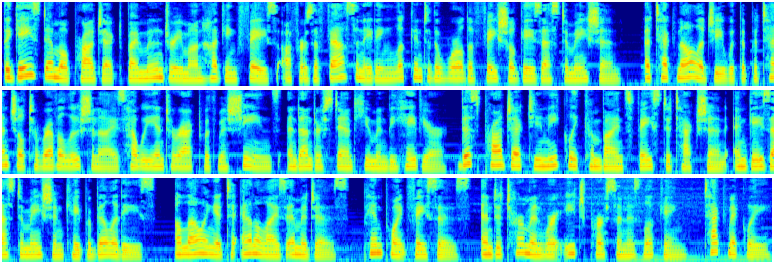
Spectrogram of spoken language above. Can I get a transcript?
The Gaze Demo project by Moondream on Hugging Face offers a fascinating look into the world of facial gaze estimation, a technology with the potential to revolutionize how we interact with machines and understand human behavior. This project uniquely combines face detection and gaze estimation capabilities, allowing it to analyze images, pinpoint faces, and determine where each person is looking. Technically,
